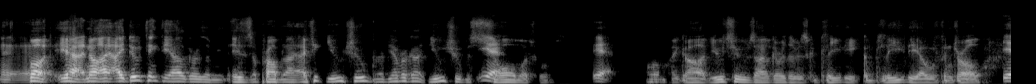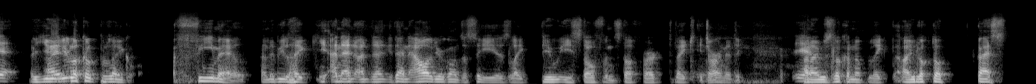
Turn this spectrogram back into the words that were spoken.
Uh, But yeah, no, I, I do think the algorithm is a problem. I think YouTube. Have you ever got YouTube? Is Yeah. so much worse. Yeah. Oh my God, YouTube's algorithm is completely, completely out of control. yeah, You, I- you look up like a female, and it'd be like, and then and then- all you're going to see is like beauty stuff and stuff for like eternity. And I was looking up like I looked up best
